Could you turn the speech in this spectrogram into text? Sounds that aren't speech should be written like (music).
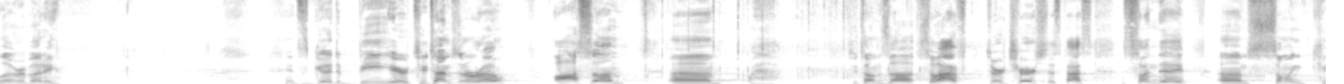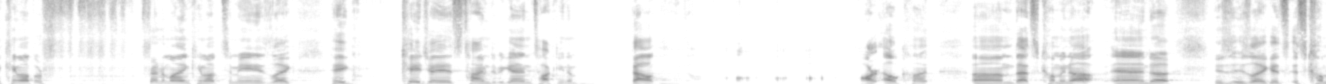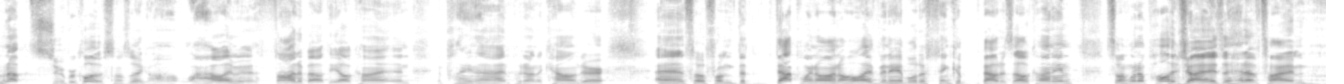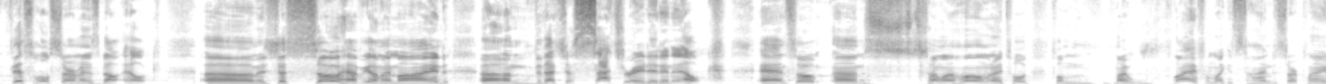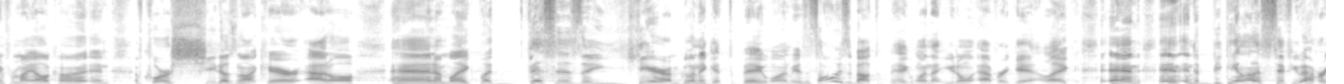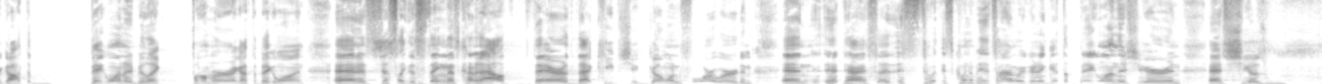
Hello, everybody. It's good to be here two times in a row. Awesome. Um, wow. Two thumbs up. So after church this past Sunday, um, someone came up, a friend of mine came up to me and he's like, hey, KJ, it's time to begin talking about our elk hunt um, that's coming up. And uh, he's, he's, like, it's, it's coming up. It's super close. And I was like, oh, wow. I haven't even thought about the elk hunt and, and planning that and putting it on the calendar. And so from the, that point on, all I've been able to think about is elk hunting. So I'm going to apologize ahead of time. This whole sermon is about elk. Um, it's just so heavy on my mind um, that that's just saturated in elk. And so, um, so I went home and I told, told my wife, I'm like, it's time to start planning for my elk hunt. And of course, she does not care at all. And I'm like, but this is the year I'm going to get the big one because it's always about the big one that you don't ever get. Like, and, and, and to be honest, if you ever got the big one, it'd be like, bummer, I got the big one. And it's just like this thing that's kind of out there that keeps you going forward. And, and, and I said, it's, it's going to be the time we're going to get the big one this year. And, and she goes,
